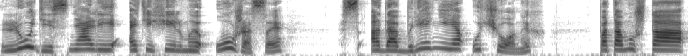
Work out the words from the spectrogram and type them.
Люди сняли эти фильмы ужасы с одобрения ученых, потому что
